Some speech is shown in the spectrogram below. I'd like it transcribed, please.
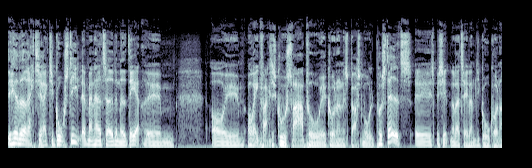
det havde været rigtig, rigtig god stil, at man havde taget det med der. Øh, og, øh, og rent faktisk kunne svare på øh, kundernes spørgsmål på stedet, øh, specielt når der taler om de gode kunder.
